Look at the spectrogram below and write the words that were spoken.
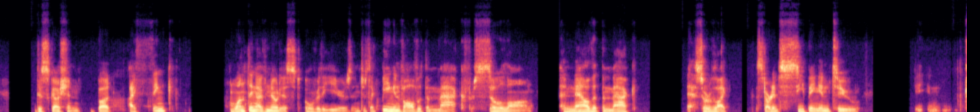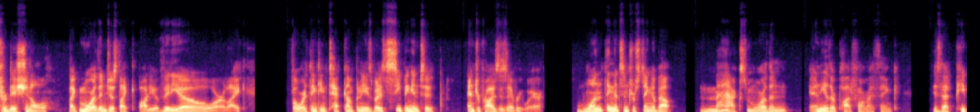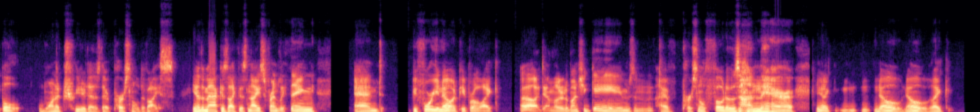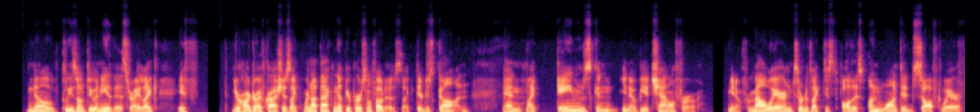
discussion, but I think one thing I've noticed over the years, and just like being involved with the Mac for so long, and now that the Mac has sort of like started seeping into traditional, like more than just like audio video or like forward thinking tech companies, but it's seeping into enterprises everywhere. One thing that's interesting about Macs more than any other platform, I think, is that people want to treat it as their personal device. You know, the Mac is like this nice, friendly thing. And before you know it, people are like, oh, I downloaded a bunch of games and I have personal photos on there. You're like, no, no, like, no, please don't do any of this, right? Like, if your hard drive crashes, like, we're not backing up your personal photos, like, they're just gone. And like, games can, you know, be a channel for, you know, for malware and sort of like just all this unwanted software.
